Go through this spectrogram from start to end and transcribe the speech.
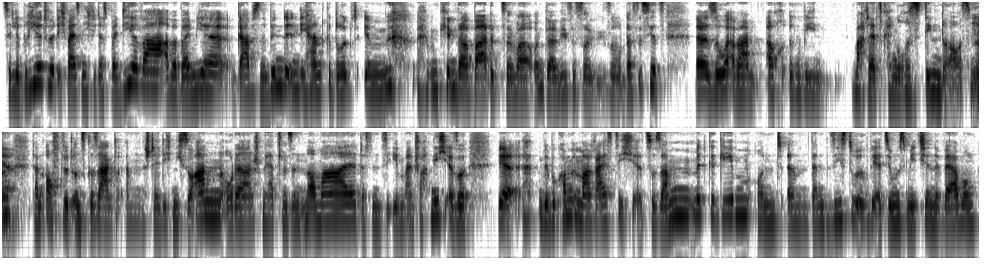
zelebriert wird. Ich weiß nicht, wie das bei dir war, aber bei mir gab es eine Binde in die Hand gedrückt im, im Kinderbadezimmer und dann hieß es so, so das ist jetzt äh, so, aber auch irgendwie macht da jetzt kein großes Ding draus. Ne? Yeah. Dann oft wird uns gesagt, ähm, stell dich nicht so an oder Schmerzen sind normal, das sind sie eben einfach nicht. Also wir, wir bekommen immer Reiß dich äh, zusammen mitgegeben und ähm, dann siehst du irgendwie als junges Mädchen eine Werbung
